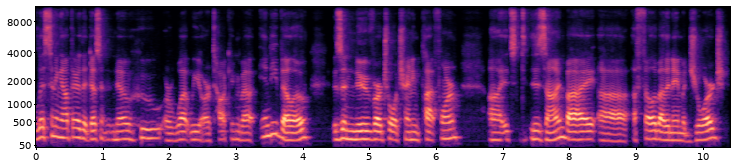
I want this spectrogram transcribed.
listening out there that doesn't know who or what we are talking about indieVelo is a new virtual training platform. Uh, it's designed by uh, a fellow by the name of George.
